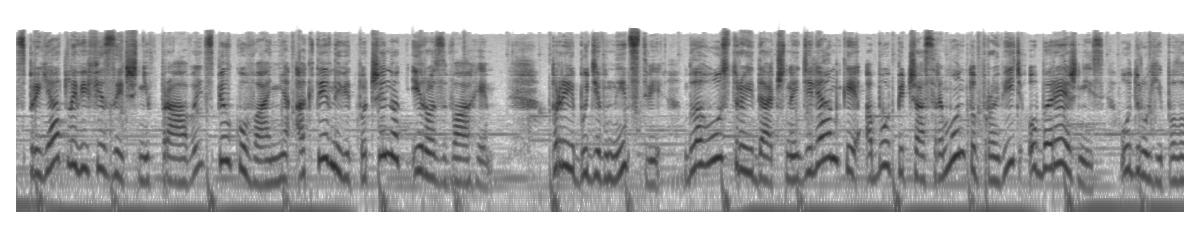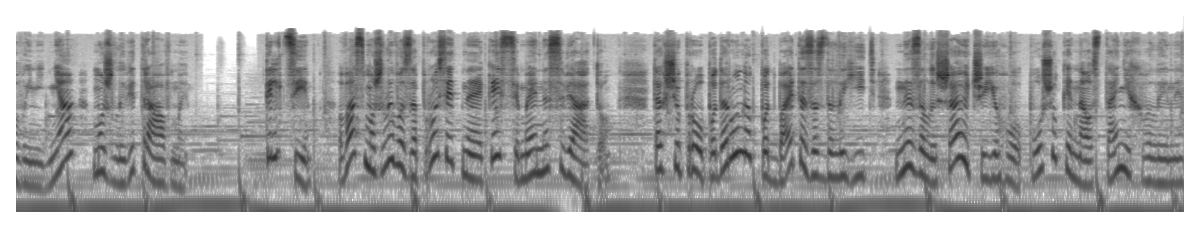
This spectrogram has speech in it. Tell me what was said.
сприятливі фізичні вправи, спілкування, активний відпочинок і розваги. При будівництві, благоустрої дачної ділянки або під час ремонту провіть обережність у другій половині дня можливі травми. Тельці вас можливо запросять на якесь сімейне свято, так що про подарунок подбайте заздалегідь, не залишаючи його пошуки на останні хвилини.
